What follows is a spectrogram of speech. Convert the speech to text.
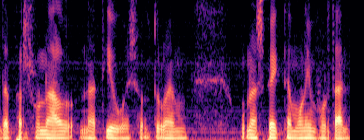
de personal natiu, això ho trobem un aspecte molt important.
